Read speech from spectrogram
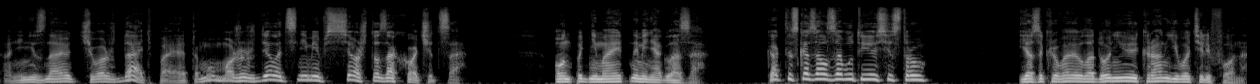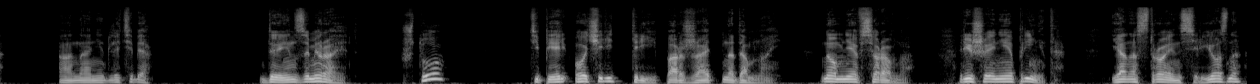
«Они не знают, чего ждать, поэтому можешь делать с ними все, что захочется». Он поднимает на меня глаза. «Как ты сказал, зовут ее сестру?» Я закрываю ладонью экран его телефона. «Она не для тебя». Дейн замирает. «Что?» Теперь очередь три поржать надо мной. Но мне все равно. Решение принято. Я настроен серьезно,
